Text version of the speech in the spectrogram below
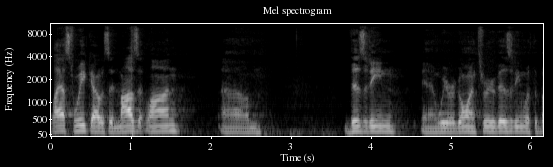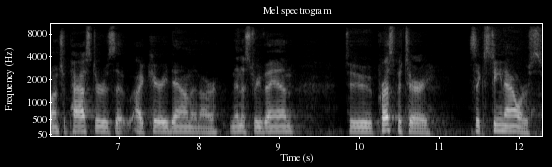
Last week I was in Mazatlan um, visiting and we were going through visiting with a bunch of pastors that I carried down in our ministry van to Presbytery, 16 hours.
